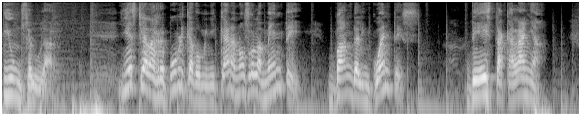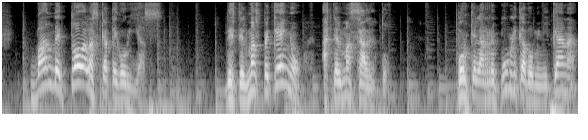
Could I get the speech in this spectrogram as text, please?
y un celular. Y es que a la República Dominicana no solamente van delincuentes de esta calaña, van de todas las categorías, desde el más pequeño hasta el más alto, porque la República Dominicana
